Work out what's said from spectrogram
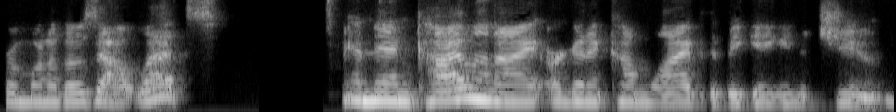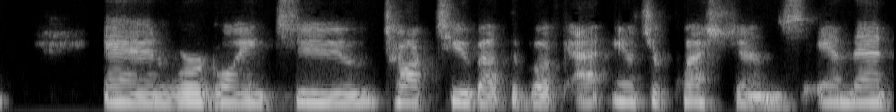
from one of those outlets. And then Kyle and I are going to come live at the beginning of June. And we're going to talk to you about the book, answer questions. And then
